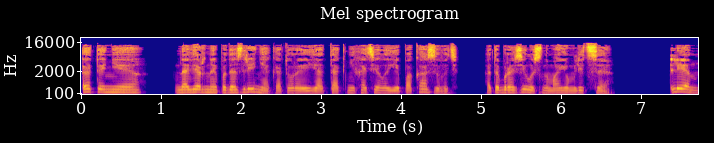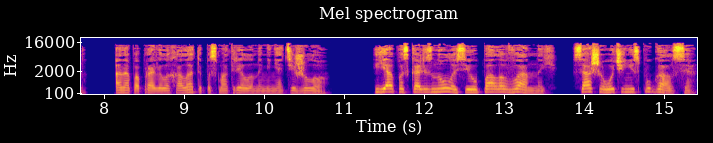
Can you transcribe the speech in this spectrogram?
это не... Наверное, подозрение, которое я так не хотела ей показывать, отобразилось на моем лице. «Лен», — она поправила халат и посмотрела на меня тяжело. Я поскользнулась и упала в ванной. Саша очень испугался.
